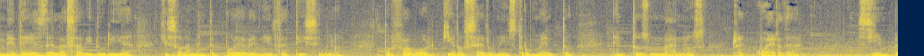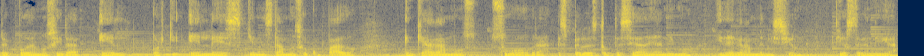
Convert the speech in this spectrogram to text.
me des de la sabiduría que solamente puede venir de ti, Señor Por favor, quiero ser un instrumento en tus manos. Recuerda, siempre podemos ir a Él, porque Él es quien estamos ocupado en que hagamos su obra. Espero esto te sea de ánimo y de gran bendición. Dios te bendiga.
